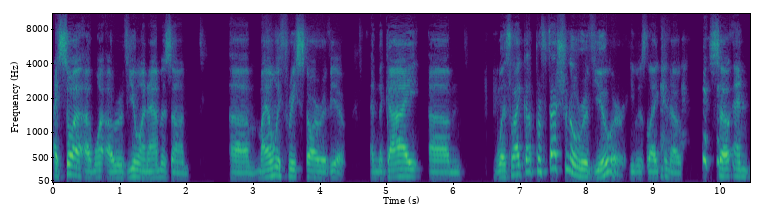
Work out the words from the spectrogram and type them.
I saw a, a review on amazon um, my only three star review. And the guy um, was like a professional reviewer. He was like you know so and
